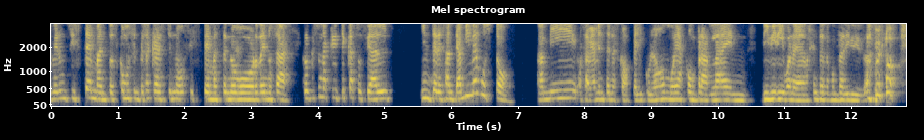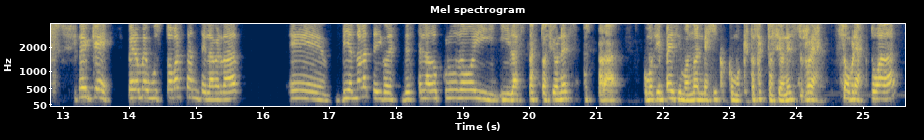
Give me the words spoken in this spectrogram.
haber un sistema, entonces cómo se empieza a crear este nuevo sistema, este nuevo orden, o sea, creo que es una crítica social interesante. A mí me gustó, a mí, o sea, obviamente no es como película, oh, voy a comprarla en DVD, bueno, ya la gente no compra DVDs, ¿verdad? pero eh, que, pero me gustó bastante, la verdad, eh, viéndola, te digo, de, de este lado crudo y, y las actuaciones, pues para, como siempre decimos, ¿no? En México, como que estas actuaciones rea- sobreactuadas,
